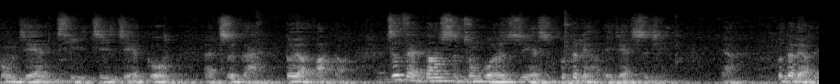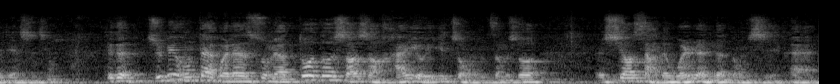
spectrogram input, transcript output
空间、体积、结构。呃，质感都要画到，这在当时中国是也是不得了的一件事情，呀，不得了的一件事情。这个徐悲鸿带回来的素描，多多少少还有一种怎么说，潇洒的文人的东西，哎，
